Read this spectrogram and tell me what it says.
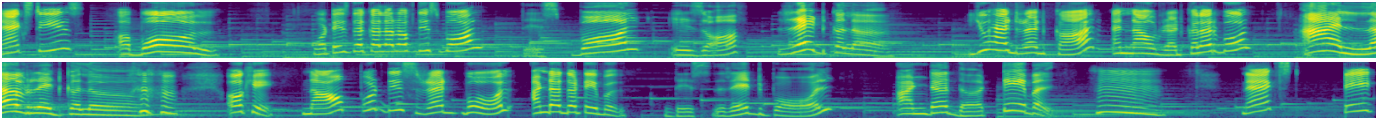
Next is a ball. What is the color of this ball? This ball is of red color. You had red car and now red color ball? I love red color. Okay, now put this red ball under the table. this red ball under the table. Hmm. Next, take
